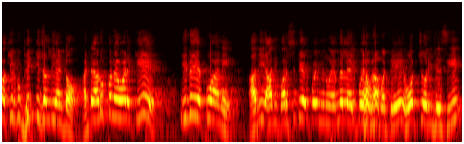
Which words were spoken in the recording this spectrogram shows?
ఫకీర్కు భిక్కి జల్దీ అంటాం. అంటే అడుక్కునే వాడికి ఇది ఎక్కువ అని. అది అది పరిస్థితి అయిపోయింది నువ్వు ఎమ్మెల్యే అయిపోయావు కాబట్టి ఓట్ చోరీ చేసి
